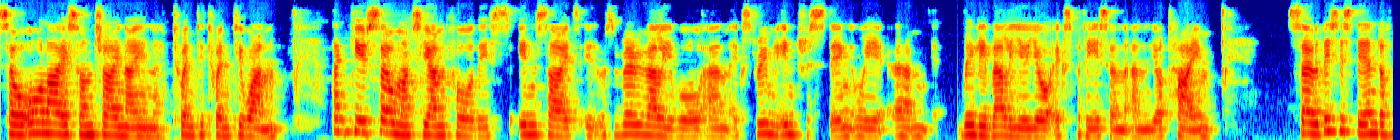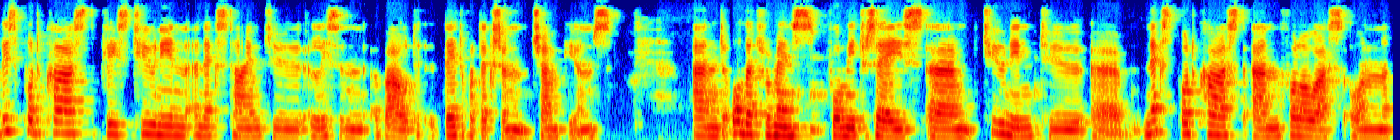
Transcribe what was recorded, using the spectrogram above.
so all eyes on China in 2021. Thank you so much, Yan, for this insights. It was very valuable and extremely interesting. We um, really value your expertise and, and your time. So this is the end of this podcast. Please tune in next time to listen about data protection champions. And all that remains for me to say is um, tune in to uh, next podcast and follow us on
